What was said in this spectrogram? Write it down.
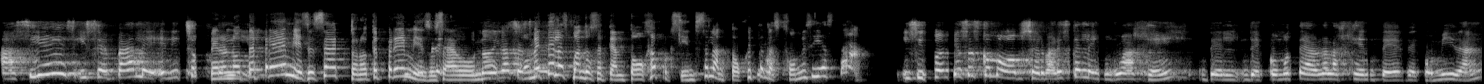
Así es, y se vale. En Pero no te premies, exacto, no te premies. o sea, no, digas cómetelas cuando se te antoja, porque sientes el antojo y te las comes y ya está. Y si tú empiezas como a observar este lenguaje de cómo te habla la gente de comida,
